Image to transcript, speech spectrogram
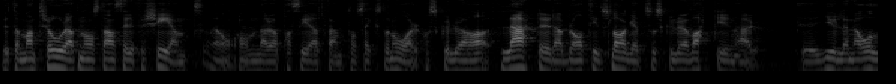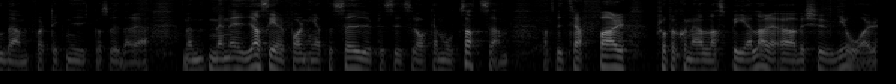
Utan man tror att någonstans är det för sent om när du har passerat 15-16 år. Och skulle du ha lärt dig det där bra tillslaget så skulle du ha varit i den här Eh, gyllene åldern för teknik och så vidare. Men, men Ejas erfarenheter säger precis raka motsatsen. Att vi träffar professionella spelare över 20 år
